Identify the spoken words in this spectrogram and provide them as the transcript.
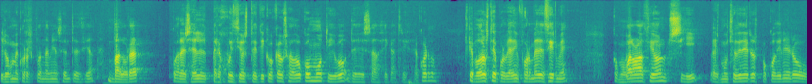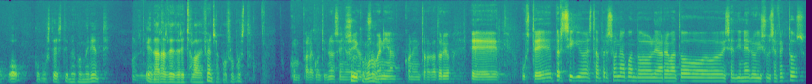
y luego me corresponde a mí en sentencia valorar cuál es el perjuicio estético causado con motivo de esa cicatriz, ¿de acuerdo? Que podrá usted, por vía de informe, decirme, como valoración, si es mucho dinero, es poco dinero o, como usted estime conveniente, en aras de derecho a la defensa, por supuesto para continuar, señor con el interrogatorio, eh, ¿usted persiguió a esta persona cuando le arrebató ese dinero y sus efectos?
